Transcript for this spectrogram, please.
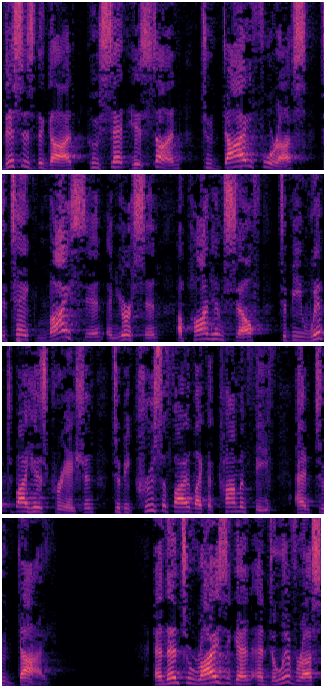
This is the God who sent his son to die for us, to take my sin and your sin upon himself to be whipped by his creation, to be crucified like a common thief, and to die. And then to rise again and deliver us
